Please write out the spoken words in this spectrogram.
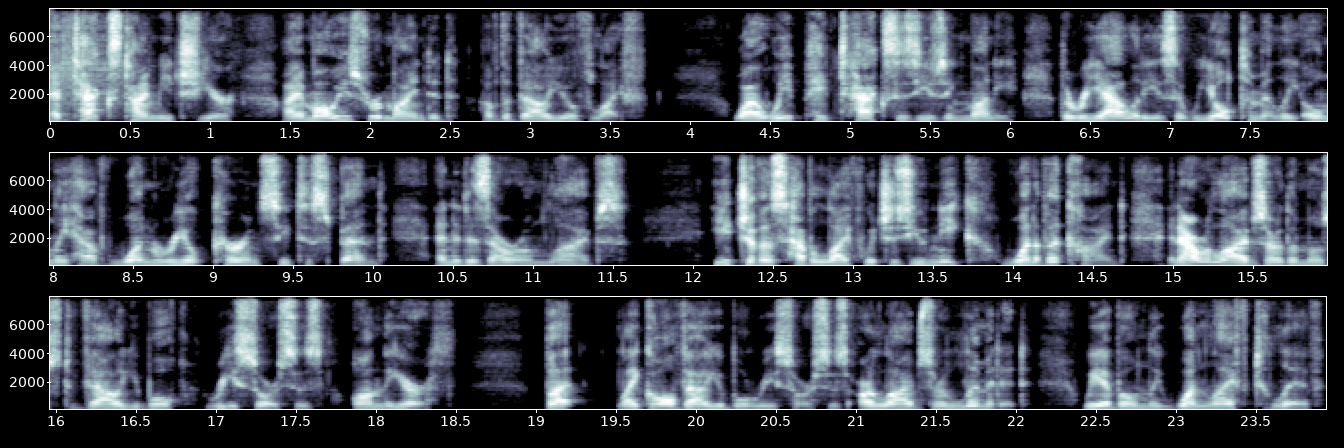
At tax time each year, I am always reminded of the value of life. While we pay taxes using money, the reality is that we ultimately only have one real currency to spend, and it is our own lives. Each of us have a life which is unique, one of a kind, and our lives are the most valuable resources on the earth. But, like all valuable resources, our lives are limited. We have only one life to live,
